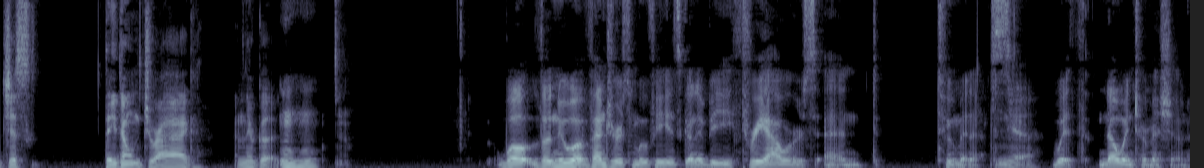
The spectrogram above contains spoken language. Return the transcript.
just they don't drag and they're good. hmm Well, the new Avengers movie is going to be three hours and two minutes Yeah, with no intermission.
